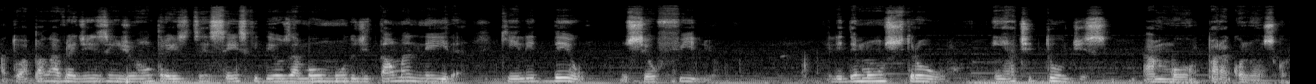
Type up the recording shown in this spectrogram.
A tua palavra diz em João 3,16 que Deus amou o mundo de tal maneira que ele deu o seu filho. Ele demonstrou em atitudes amor para conosco.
